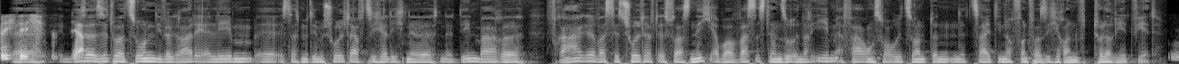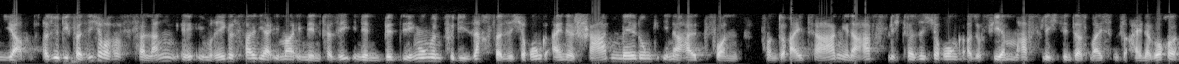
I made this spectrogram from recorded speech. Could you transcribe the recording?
Richtig. Äh, in dieser ja. Situation, die wir gerade erleben, äh, ist das mit dem schuldhaft sicherlich eine, eine, dehnbare Frage, was jetzt schuldhaft ist, was nicht. Aber was ist denn so nach Ihrem Erfahrungshorizont dann eine Zeit, die noch von Versicherern toleriert wird? Ja, also die Versicherer verlangen äh, im Regelfall ja immer in den, in den Bedingungen für die Sachversicherung eine Schadenmeldung innerhalb von von drei Tagen in der Haftpflichtversicherung, also Firmenhaftpflicht sind das meistens eine Woche.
